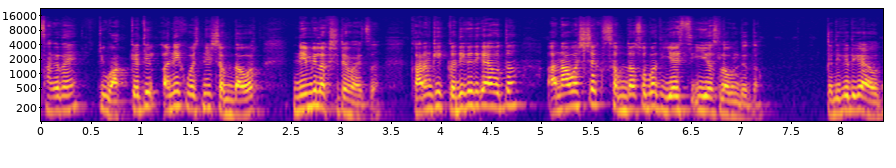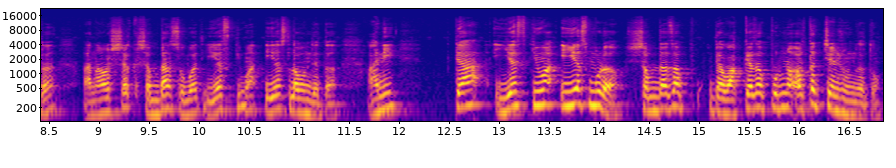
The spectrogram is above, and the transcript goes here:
सांगत आहे की वाक्यातील अनेक वचनी शब्दावर नेहमी लक्ष ठेवायचं. कारण की कधी कधी काय होतं अनावश्यक शब्दासोबत यस यस लावून देतं. कधी कधी काय होतं अनावश्यक शब्दांसोबत यस किंवा यस लावून देतं. आणि त्या यस किंवा इयसमुळं शब्दाचा त्या वाक्याचा पूर्ण अर्थच चेंज होऊन जातो.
